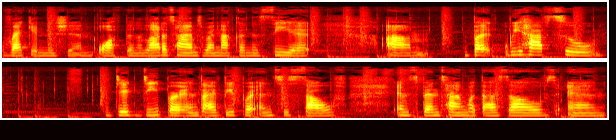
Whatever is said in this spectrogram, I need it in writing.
recognition often, a lot of times we're not going to see it. Um, but we have to dig deeper and dive deeper into self and spend time with ourselves and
